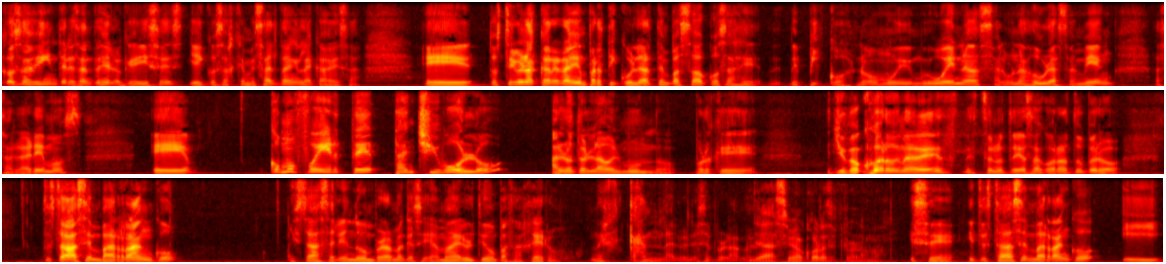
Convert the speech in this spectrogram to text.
cosas bien interesantes de lo que dices y hay cosas que me saltan en la cabeza. Eh, tú has tenido una carrera bien particular, te han pasado cosas de, picos, ¿no? Muy buenas, algunas duras también, las hablaremos. Eh, ¿Cómo fue irte tan chivolo al otro lado del mundo? Porque yo me acuerdo una vez, de esto no te vas a acordar tú, pero tú estabas en Barranco y estabas saliendo de un programa que se llamaba El Último Pasajero. Un escándalo en ese programa. Ya, sí me acuerdo de ese programa. Sí, y tú estabas en Barranco y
